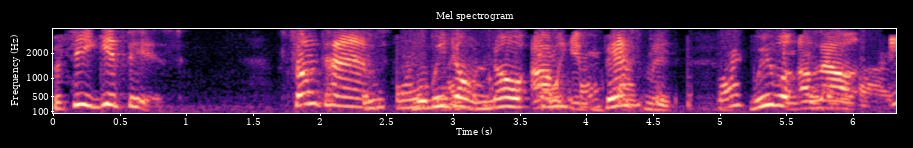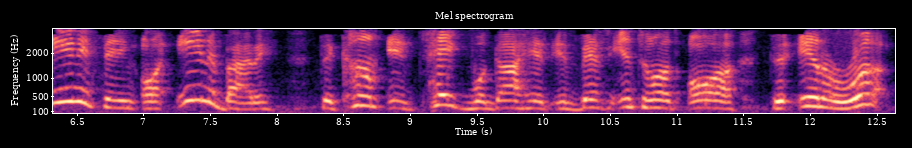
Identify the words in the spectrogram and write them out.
But see, get this. Sometimes when we don't know our investment, we will allow anything or anybody to come and take what God has invested into us or to interrupt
